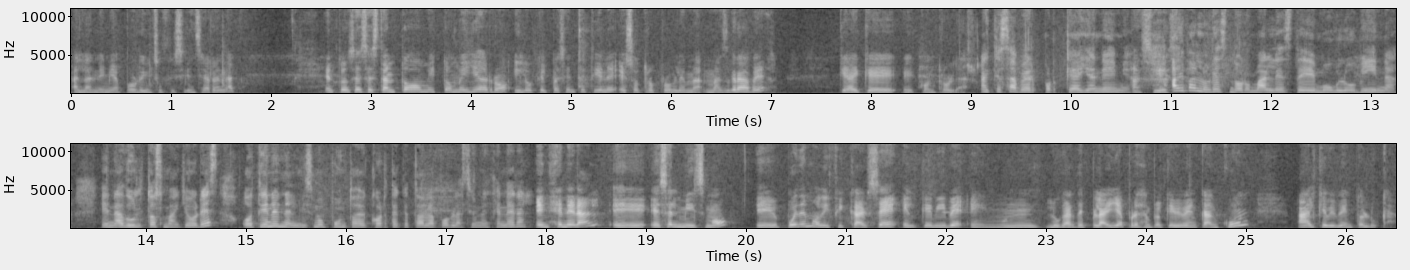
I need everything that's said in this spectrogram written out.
a la anemia por insuficiencia renal. Entonces están tome y tome hierro y lo que el paciente tiene es otro problema más grave que hay que eh, controlar. Hay que saber por qué hay anemia. Así es. ¿Hay valores normales de hemoglobina en adultos mayores o tienen el mismo punto de corte que toda la población en general? En general eh, es el mismo, eh, puede modificarse el que vive en un lugar de playa, por ejemplo, el que vive en Cancún, al que vive en Toluca.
